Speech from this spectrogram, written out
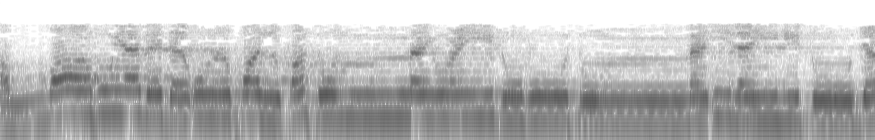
الله يبدأ الخلق ثم يعيده ثم إليه ترجعون.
